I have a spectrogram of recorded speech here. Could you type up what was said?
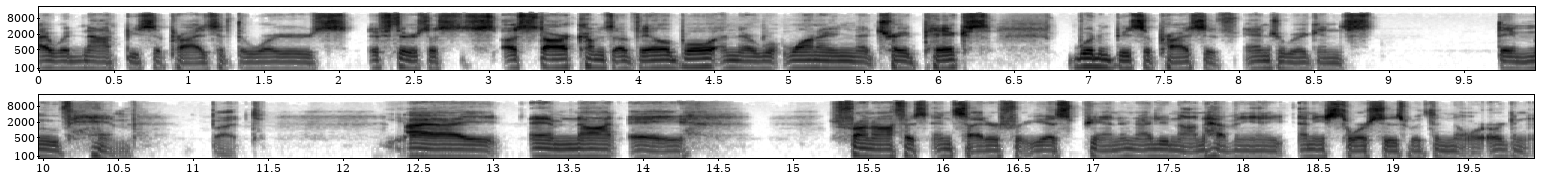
I would not be surprised if the Warriors, if there's a, a star comes available and they're wanting to trade picks, wouldn't be surprised if Andrew Wiggins, they move him. But Yeah. I am not a front office insider for ESPN, and I do not have any any sources within the organ,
